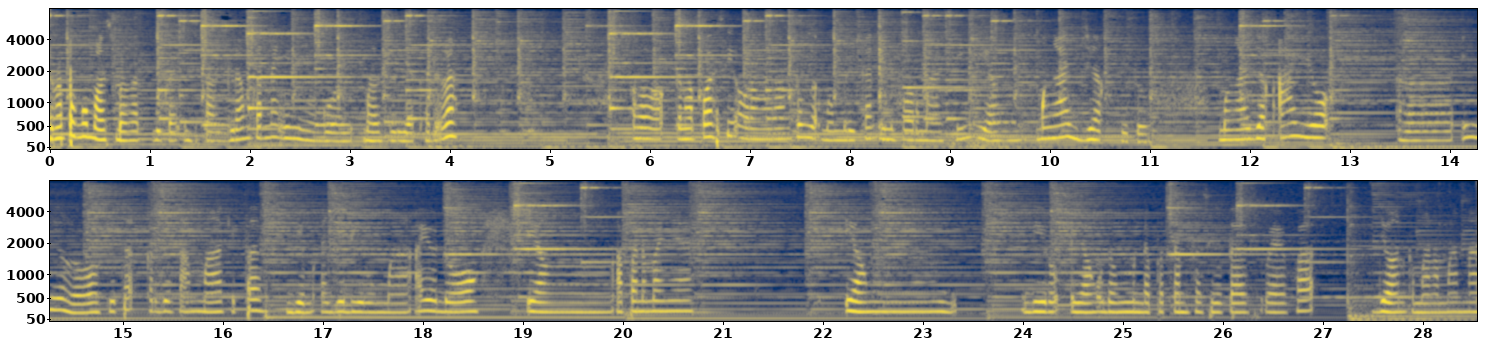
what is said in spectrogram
kenapa gue males banget buka Instagram? Karena ini yang gue males lihat adalah uh, kenapa sih orang-orang tuh nggak memberikan informasi yang mengajak gitu? Mengajak ayo uh, ini loh kita kerjasama kita diam aja di rumah ayo dong. Yang apa namanya yang di yang udah mendapatkan fasilitas WFA jangan ke mana-mana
